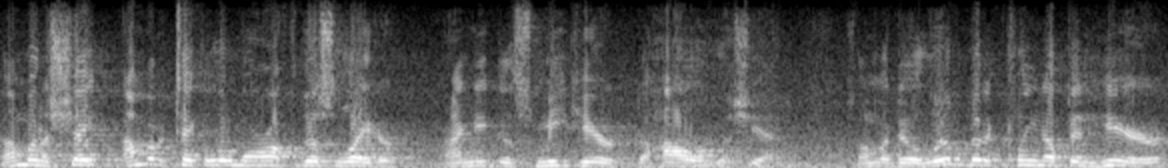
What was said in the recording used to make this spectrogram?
I'm gonna shape, I'm gonna take a little more off of this later. I need this meat here to hollow this yet. So I'm gonna do a little bit of cleanup in here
